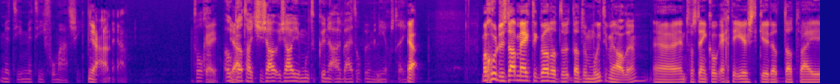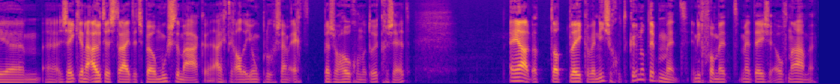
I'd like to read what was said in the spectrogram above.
met die, met die formatie. Ja, nou ja. Toch? Ook ja. dat had je, zou, zou je moeten kunnen uitbijten op een manier als trainer. Ja. Maar goed, dus daar merkte ik wel dat we, dat we moeite mee hadden. Eh, en het was denk ik ook echt de eerste keer dat, dat wij, ehm, eh, zeker in een uitwedstrijd, het spel moesten maken. Eigenlijk tegen alle jongploegen zijn we echt best wel hoog onder druk gezet. En ja, dat, dat bleken we niet zo goed te kunnen op dit moment. In ieder geval met, met deze elf namen.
